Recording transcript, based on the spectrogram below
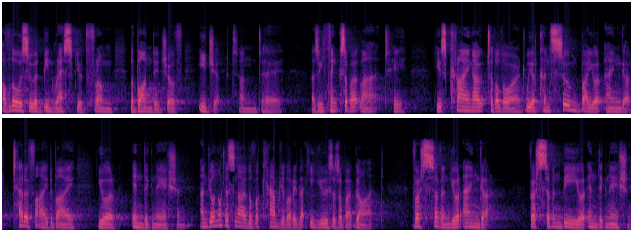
of those who had been rescued from the bondage of Egypt. And uh, as he thinks about that, he He's crying out to the Lord, We are consumed by your anger, terrified by your indignation. And you'll notice now the vocabulary that he uses about God. Verse 7, your anger. Verse 7b, your indignation.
